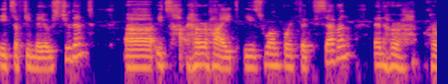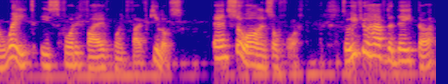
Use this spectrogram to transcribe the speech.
It's a female student. Uh, it's her height is 1.57 and her her weight is 45.5 kilos, and so on and so forth. So if you have the data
